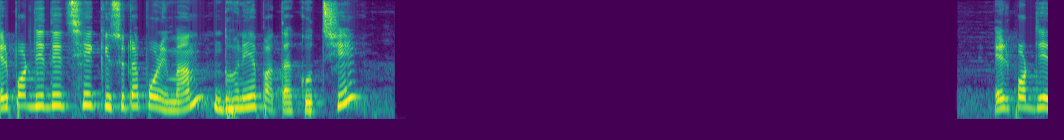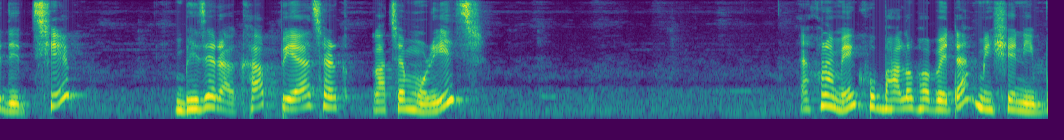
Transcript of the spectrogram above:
এরপর দিয়ে দিচ্ছি কিছুটা পরিমাণ ধনিয়া পাতা কুচি। এরপর দিয়ে দিচ্ছি ভেজে রাখা পেঁয়াজ আর কাঁচামরিচ। এখন আমি খুব ভালোভাবে এটা মিশিয়ে নিব।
